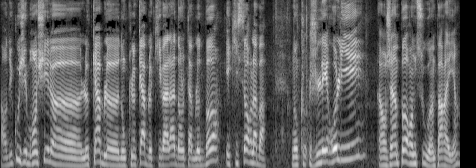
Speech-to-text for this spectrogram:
Alors du coup j'ai branché le, câble donc le câble qui va là dans le tableau de bord et qui sort là-bas. Donc je l'ai relié, alors j'ai un port en dessous hein, pareil, hein.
